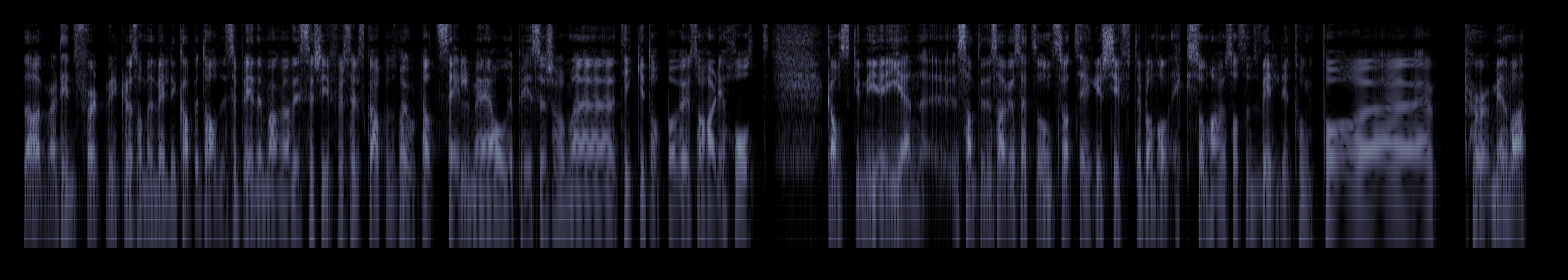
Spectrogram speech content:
det har vært innført virker det som en veldig kapitaldisiplin i mange av disse skiferselskapene som har gjort at selv med oljepriser som uh, tikket oppover, så har de holdt ganske mye igjen. Samtidig så har vi jo sett sånn strategisk skifte. Annet Exxon har jo satset veldig tungt på uh, Permian. Hva,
